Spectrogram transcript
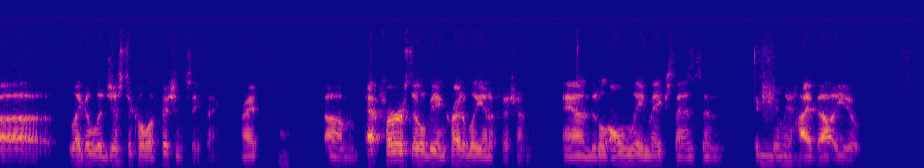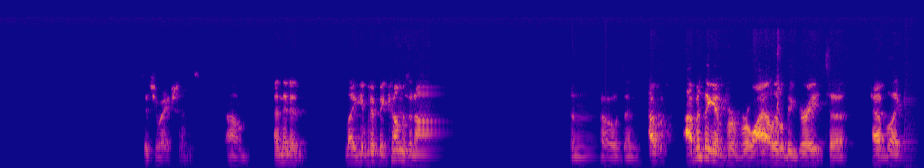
uh, like a logistical efficiency thing, right? um, at first it'll be incredibly inefficient and it'll only make sense in extremely mm-hmm. high value situations. Um, and then it, like if it becomes an option, then I've, I've been thinking for, for a while it'll be great to have like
